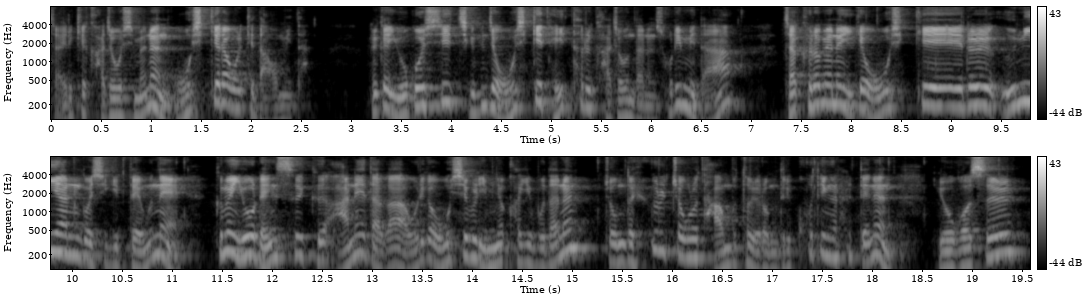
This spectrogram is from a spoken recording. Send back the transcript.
자 이렇게 가져오시면은 50개라고 이렇게 나옵니다. 그러니까 이것이 지금 현재 50개 데이터를 가져온다는 소리입니다. 자 그러면은 이게 50개를 의미하는 것이기 때문에 그러면 이 렌스 그 안에다가 우리가 50을 입력하기보다는 조금 더 효율적으로 다음부터 여러분들이 코딩을 할 때는 이것을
